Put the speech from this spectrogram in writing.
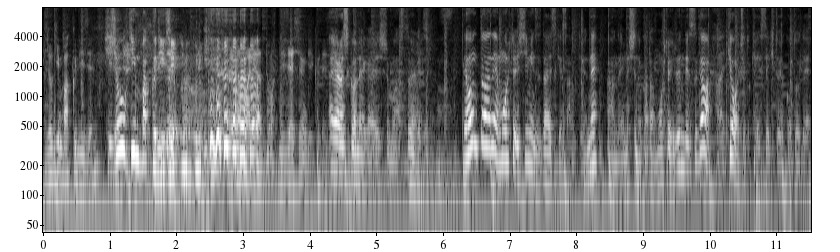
非常勤バック DJ 非常勤バック DJ 名前でやってます DJ 春菊ですはいよろしくお願いします。というわけで、で本当はね、もう一人清水大輔さんっていうね、あの MC の方ももう一人いるんですが、今日はちょっと欠席ということで、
